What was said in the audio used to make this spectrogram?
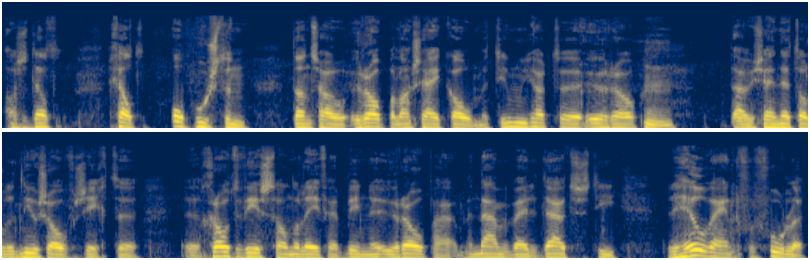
Als ze dat geld ophoesten, dan zou Europa langs zij komen met 10 miljard uh, euro. Mm. Nou, u zei net al het nieuwsoverzicht... Uh, uh, grote weerstanden leven binnen Europa. Met name bij de Duitsers die er heel weinig voor voelen...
